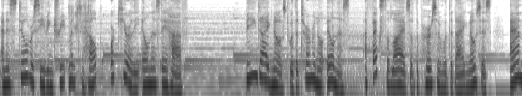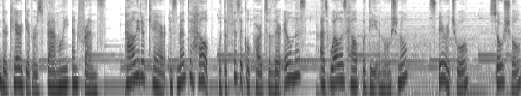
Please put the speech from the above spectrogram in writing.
and is still receiving treatment to help or cure the illness they have. Being diagnosed with a terminal illness affects the lives of the person with the diagnosis and their caregivers, family, and friends. Palliative care is meant to help with the physical parts of their illness as well as help with the emotional, spiritual, social,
